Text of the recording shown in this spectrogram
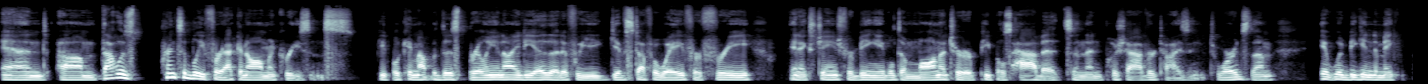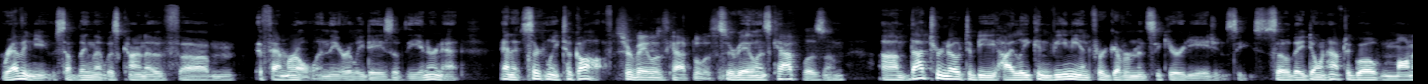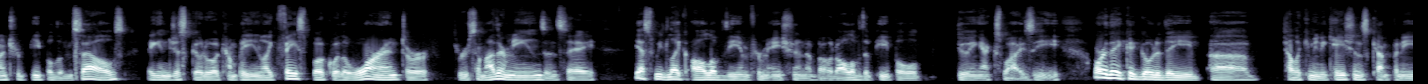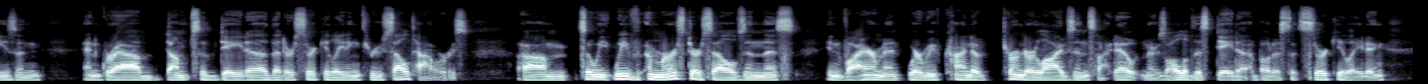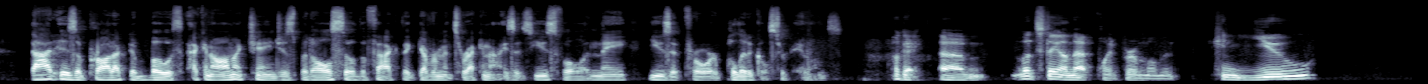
And um, that was principally for economic reasons. People came up with this brilliant idea that if we give stuff away for free in exchange for being able to monitor people's habits and then push advertising towards them, it would begin to make revenue, something that was kind of um, ephemeral in the early days of the internet. And it certainly took off. Surveillance capitalism. Surveillance capitalism. Um, that turned out to be highly convenient for government security agencies. So they don't have to go out and monitor people themselves. They can just go to a company like Facebook with a warrant or through some other means and say, yes, we'd like all of the information about all of the people doing XYZ. Or they could go to the uh, telecommunications companies and and grab dumps of data that are circulating through cell towers. Um, so we, we've immersed ourselves in this environment where we've kind of turned our lives inside out, and there's all of this data about us that's circulating. That is a product of both economic changes, but also the fact that governments recognize it's useful and they use it for political surveillance. Okay, um, let's stay on that point for a moment. Can you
